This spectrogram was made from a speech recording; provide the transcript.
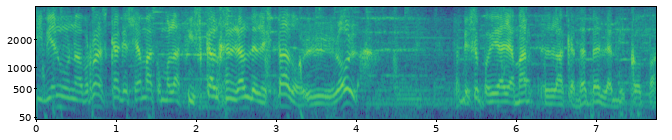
Y viene una borrasca que se llama como la fiscal general del Estado, Lola. También se podría llamar la que bebe de mi copa.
